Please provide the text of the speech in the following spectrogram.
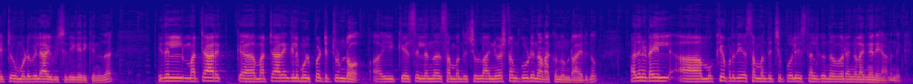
ഏറ്റവും ഒടുവിലായി വിശദീകരിക്കുന്നത്? ഇതിൽ മറ്റാര മറ്റാരെങ്കിലും ഉൾപ്പെട്ടിട്ടുണ്ടോ? ഈ കേസിൽ എന്ന് സംബന്ധിച്ചുള്ള അന്വേഷണം കൂടി നടക്കുന്നുണ്ടായിരുന്നു. അതിനിടയിൽ മുഖ്യപ്രതിയെ സംബന്ധിച്ച് പോലീസ് നൽകുന്ന വിവരങ്ങൾ എങ്ങനെയാണ് നിഖിൽ?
